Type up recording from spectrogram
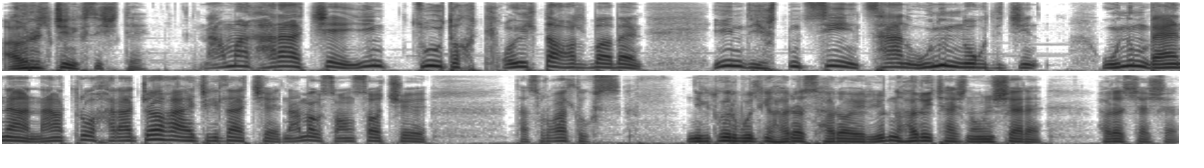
орилж ийн гэсэн шүү дээ. Намайг хараач ээ энд зүй тогтол уялдаа холбоо байна. Энд ертөнцийн цаана үнэн нуугдж ийн үнэн байна. Над руу хараа жоохон ажиглаач ээ. Намайг сонсооч ээ. Та сургаалт өгс. 1-р бүлгийн 20-оос 22 ер нь 20-ыг цааш нь уншаарай. 20-оос цаашаа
